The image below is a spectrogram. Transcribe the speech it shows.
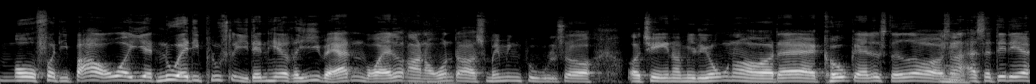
morfer de bare over i, at nu er de pludselig i den her rige verden, hvor alle render rundt og har swimmingpools og, og tjener millioner, og der er coke alle steder, og sådan, mm. altså det der,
